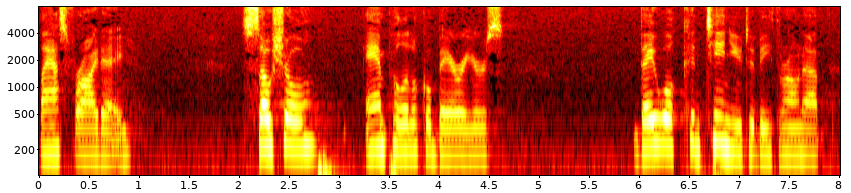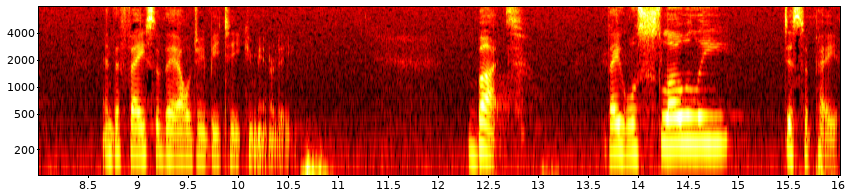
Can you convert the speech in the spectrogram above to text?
last Friday, social and political barriers, they will continue to be thrown up in the face of the LGBT community. But they will slowly dissipate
